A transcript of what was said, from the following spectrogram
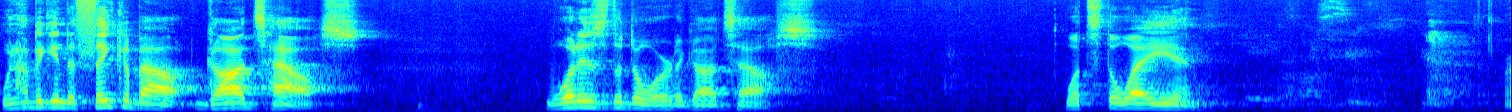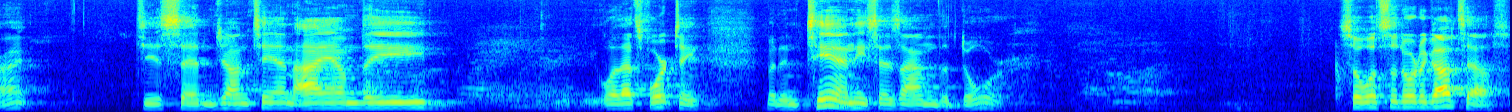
when I begin to think about God's house, what is the door to God's house? What's the way in? Right? Jesus said in John 10, I am the, well, that's 14. But in 10, he says, I'm the door. So, what's the door to God's house?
